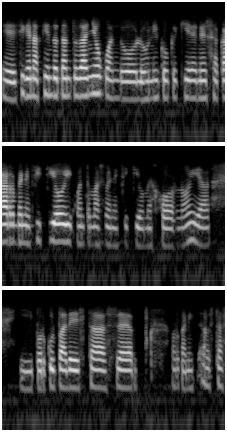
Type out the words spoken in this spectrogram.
eh, siguen haciendo tanto daño cuando lo único que quieren es sacar beneficio y cuanto más beneficio mejor no y, a, y por culpa de estas estas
